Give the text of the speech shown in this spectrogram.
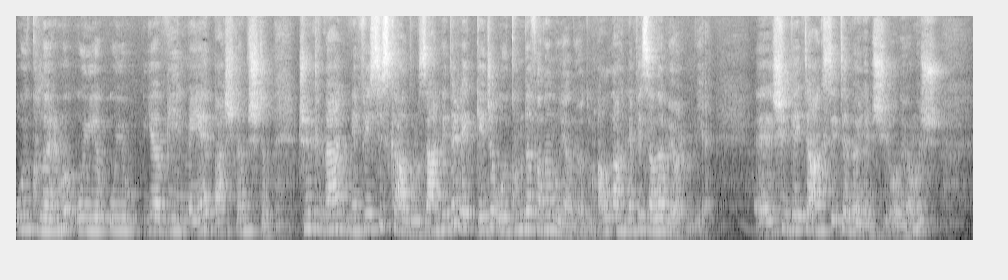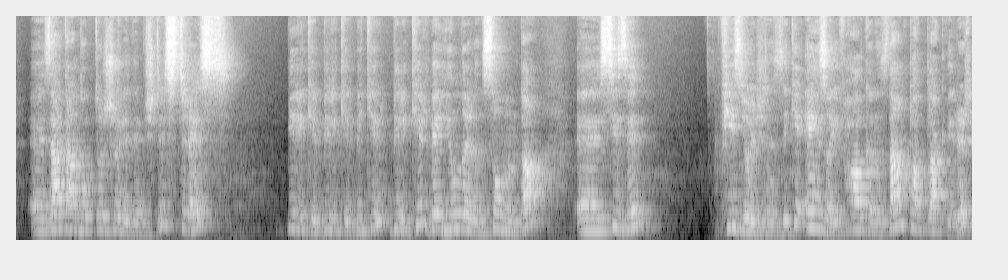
uykularımı uyu, uyuyabilmeye başlamıştım. Çünkü ben nefessiz kaldığımı zannederek gece uykumda falan uyanıyordum. Allah nefes alamıyorum diye. E, şiddetli anksiyete böyle bir şey oluyormuş. E, zaten doktor şöyle demişti. Stres birikir, birikir, birikir, birikir ve yılların sonunda e, sizin fizyolojinizdeki en zayıf halkanızdan patlak verir.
